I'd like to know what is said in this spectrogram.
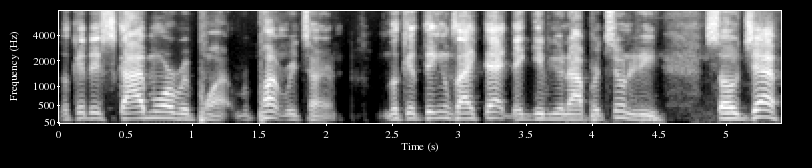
Look at this Skyy Moore punt, punt return. Look at things like that. They give you an opportunity. So Jeff,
